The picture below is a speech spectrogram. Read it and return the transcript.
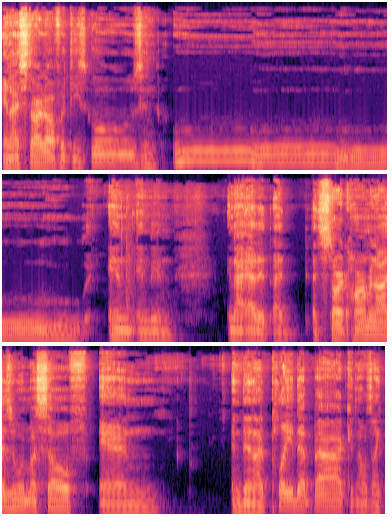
And I start off with these oohs and ooh, and and then and I added I I start harmonizing with myself and and then I played that back and I was like,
